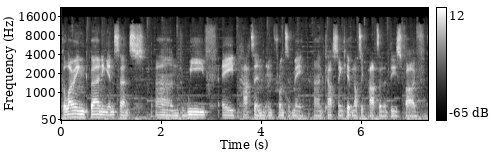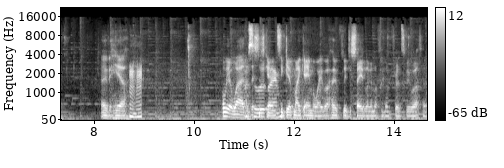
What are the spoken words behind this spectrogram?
glowing, burning incense and weave a pattern in front of me and casting hypnotic pattern at these five over here. Fully aware that this is going to give my game away, but hopefully disabling enough of them for it to be worth it.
